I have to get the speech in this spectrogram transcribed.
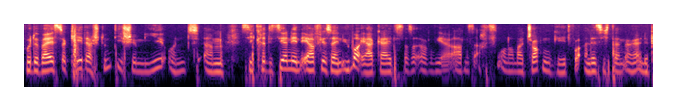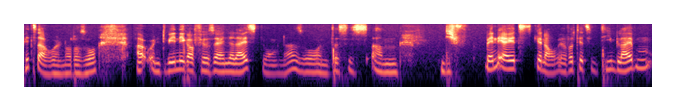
wo du weißt, okay, da stimmt die Chemie und ähm, sie kritisieren ihn eher für seinen Über-Ehrgeiz, dass er irgendwie abends 18 Uhr nochmal joggen geht, wo alle sich dann eine Pizza holen oder so äh, und weniger für seine Leistung. Ne? So, und das ist, ähm, ich wenn er jetzt, genau, er wird jetzt im Team bleiben,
